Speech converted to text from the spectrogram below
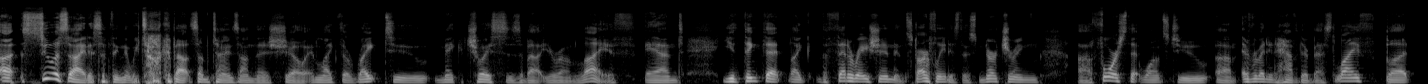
uh, suicide is something that we talk about sometimes on this show, and like the right to make choices about your own life. And you'd think that like the Federation and Starfleet is this nurturing uh, force that wants to um, everybody to have their best life, but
